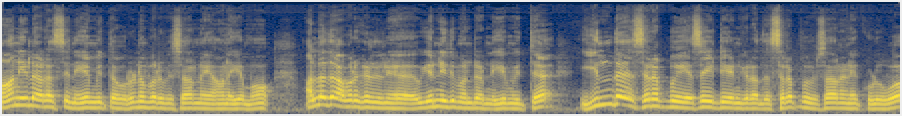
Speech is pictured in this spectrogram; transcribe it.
மாநில அரசு நியமித்த ஒரு நபர் விசாரணை ஆணையமோ அல்லது அவர்கள் உயர்நீதிமன்றம் நியமித்த இந்த சிறப்பு எஸ்ஐடி என்கிற அந்த சிறப்பு விசாரணை குழுவோ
